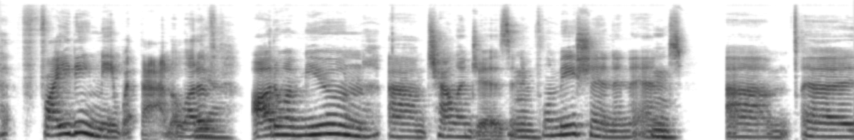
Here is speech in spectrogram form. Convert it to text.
fighting me with that a lot of yeah. autoimmune um, challenges and mm. inflammation and and mm. um, uh,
